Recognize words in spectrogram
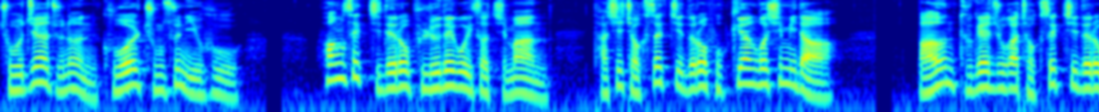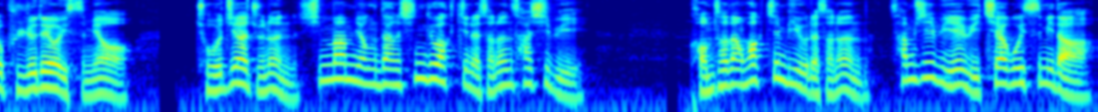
조지아주는 9월 중순 이후 황색지대로 분류되고 있었지만 다시 적색지대로 복귀한 것입니다. 42개 주가 적색지대로 분류되어 있으며 조지아주는 10만 명당 신규 확진에서는 40위, 검사당 확진 비율에서는 30위에 위치하고 있습니다.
